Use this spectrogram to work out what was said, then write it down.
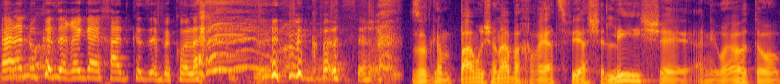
היה לנו כזה רגע אחד כזה בכל הסרט. זאת גם פעם ראשונה בחוויית צפייה שלי, שאני רואה אותו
